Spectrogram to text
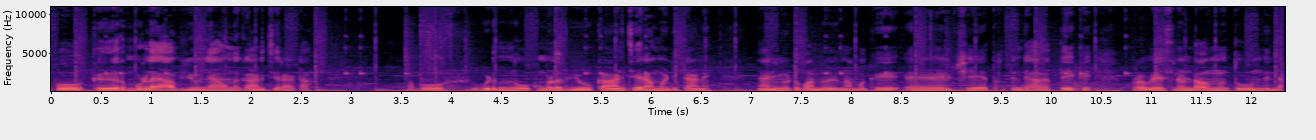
അപ്പോൾ കയറുമ്പോഴുള്ള ആ വ്യൂ ഞാൻ ഒന്ന് കാണിച്ചു തരാം കേട്ടാ. അപ്പോൾ ഇവിടുന്ന് നോക്കുമ്പോഴുള്ള വ്യൂ കാണിച്ചു തരാൻ വേണ്ടിയിട്ടാണ് ഞാനിങ്ങോട്ട് വന്നത്. നമുക്ക് ക്ഷേത്രത്തിന്റെ അകത്തേക്ക് പ്രവേശനം ഉണ്ടാവുമെന്ന് തോന്നുന്നില്ല.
